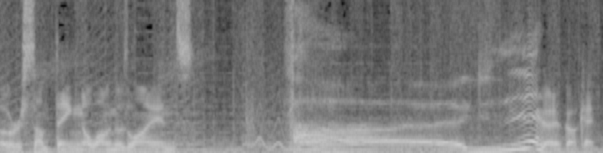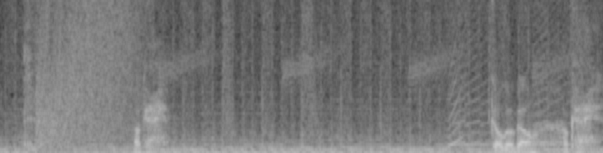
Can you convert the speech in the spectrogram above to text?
or something along those lines. Fuck. Okay. Okay. Go, go, go. Okay.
